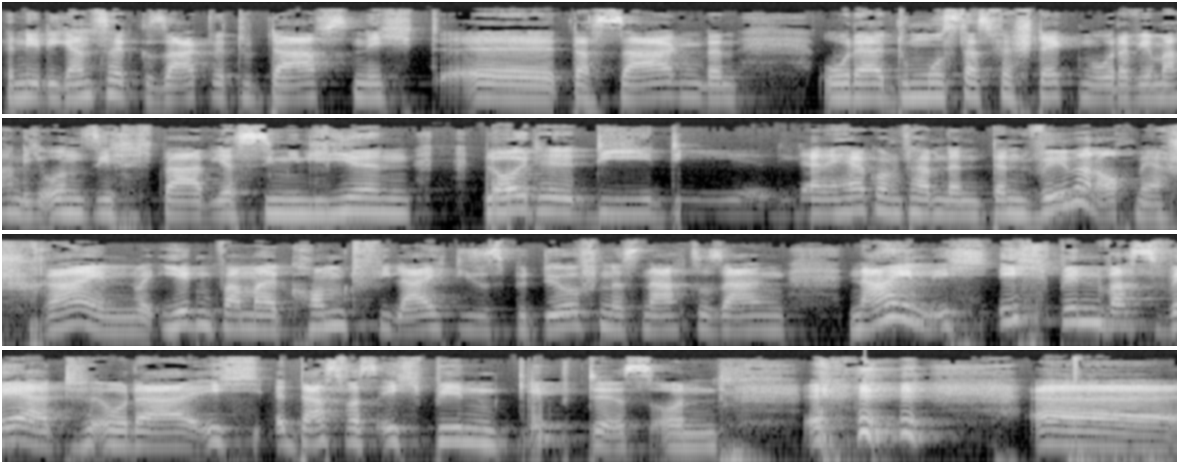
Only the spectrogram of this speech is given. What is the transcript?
wenn dir die ganze Zeit gesagt wird, du darfst nicht äh, das sagen, dann oder du musst das verstecken oder wir machen dich unsichtbar, wir assimilieren Leute, die die die deine Herkunft haben, dann dann will man auch mehr schreien, weil irgendwann mal kommt vielleicht dieses Bedürfnis nachzusagen, nein, ich ich bin was wert oder ich das was ich bin gibt es und äh,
